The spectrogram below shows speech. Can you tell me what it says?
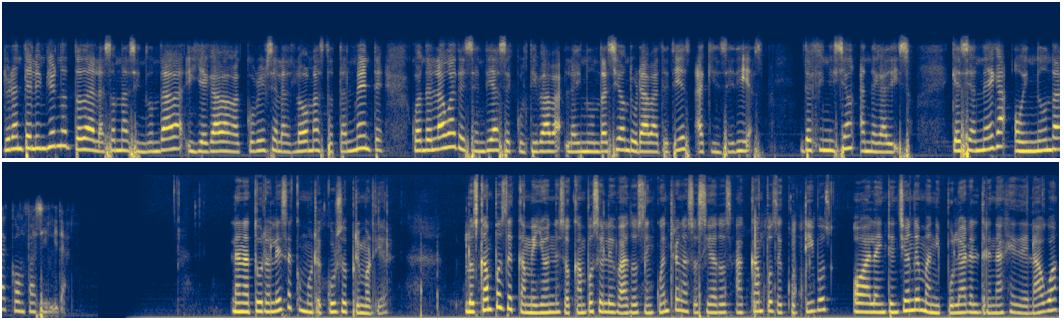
Durante el invierno toda la zona se inundaba y llegaban a cubrirse las lomas totalmente. Cuando el agua descendía se cultivaba. La inundación duraba de 10 a 15 días. Definición anegadizo, que se anega o inunda con facilidad. La naturaleza como recurso primordial. Los campos de camellones o campos elevados se encuentran asociados a campos de cultivos o a la intención de manipular el drenaje del agua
